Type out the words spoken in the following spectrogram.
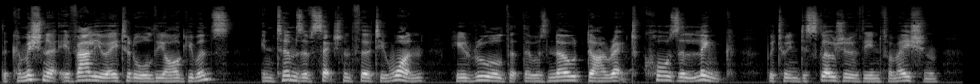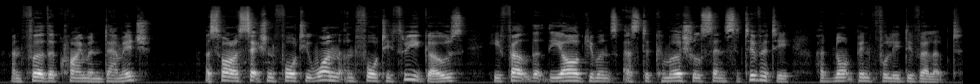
The Commissioner evaluated all the arguments. In terms of Section 31, he ruled that there was no direct causal link between disclosure of the information and further crime and damage. As far as Section 41 and 43 goes, he felt that the arguments as to commercial sensitivity had not been fully developed.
